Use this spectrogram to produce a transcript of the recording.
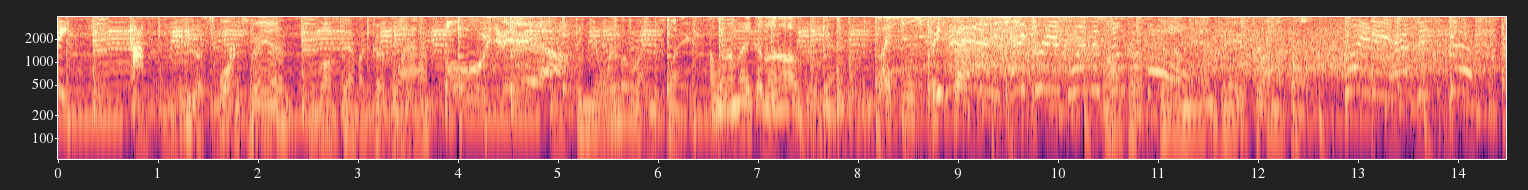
Great Scott! Are you a sports fan who loves to have a good laugh? Oh, yeah! Then you're in the right place. I'm gonna make him an offer again. Life moves pretty fast. Patriots win the Welcome Super to the Man Cave Chronicles. Brady has his fifth!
